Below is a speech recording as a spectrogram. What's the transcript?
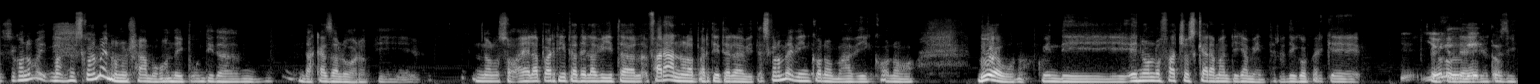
secondo me, ma secondo me non usciamo con dei punti da, da casa loro. Non lo so, è la partita della vita. Faranno la partita della vita. Secondo me vincono, ma vincono 2-1. Quindi, e non lo faccio scaramanticamente, lo dico perché io l'ho detto, così.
